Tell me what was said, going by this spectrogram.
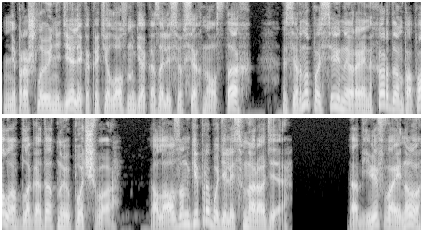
Не прошло и недели, как эти лозунги оказались у всех на устах. Зерно, посеянное Рейнхардом, попало в благодатную почву. Лозунги пробудились в народе. Объявив войну,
